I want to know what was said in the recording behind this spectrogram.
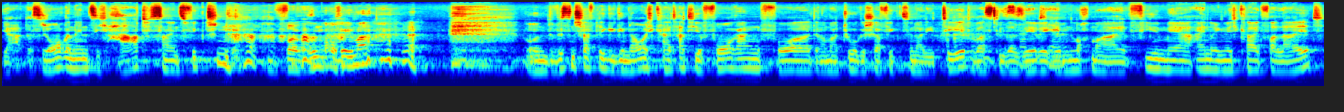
Ja, das Genre nennt sich Hard Science Fiction, warum auch immer. Und wissenschaftliche Genauigkeit hat hier Vorrang vor dramaturgischer Fiktionalität, was dieser Serie ja. eben nochmal viel mehr Eindringlichkeit verleiht.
